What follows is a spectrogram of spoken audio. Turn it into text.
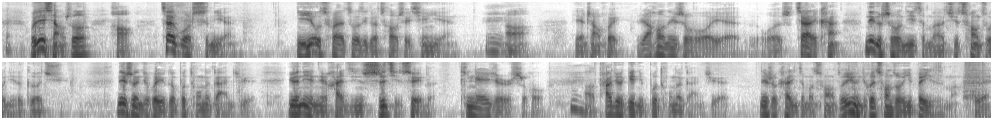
我就想说，好，再过十年，你又出来做这个潮水千言，嗯啊，演唱会。然后那时候我也我再来看，那个时候你怎么去创作你的歌曲？那时候你就会有一个不同的感觉，因为那女孩子已经十几岁了，teenager 的时候，啊，她就给你不同的感觉。那时候看你怎么创作，因为你会创作一辈子嘛，对不对？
